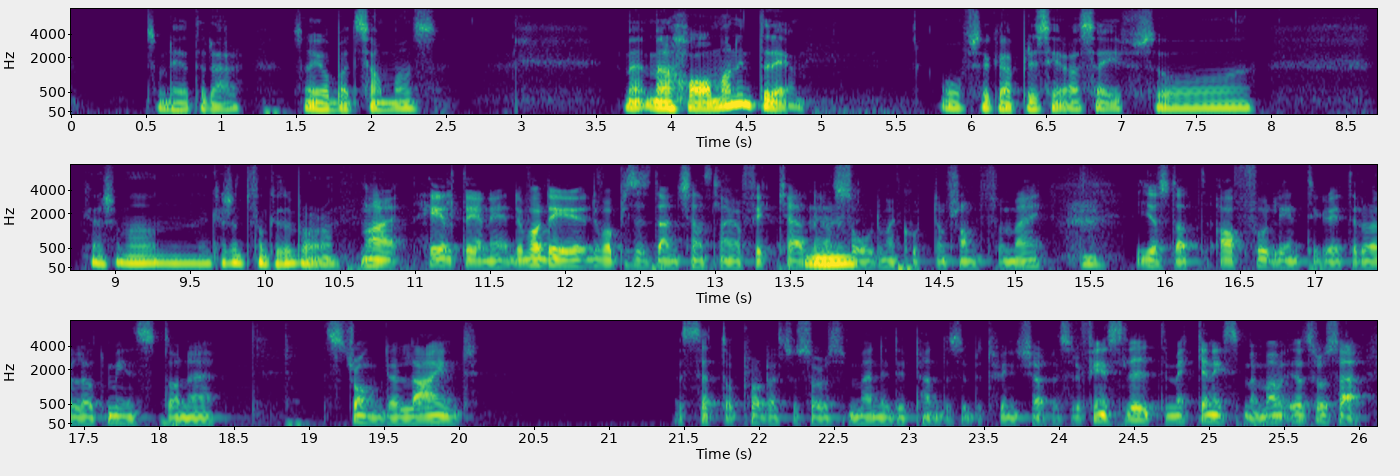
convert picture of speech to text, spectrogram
som det heter där, som jobbar tillsammans. Men, men har man inte det och försöker applicera safe så kanske man kanske inte funkar så bra då. Nej, helt enig. Det var, det, det var precis den känslan jag fick här när Mm. jag såg de här korten framför mig. Just att, ja, fully integrated, eller åtminstone strongly aligned. A set of products or services, many dependencies between each other. Så det finns lite mekanismer. Men jag tror så här,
